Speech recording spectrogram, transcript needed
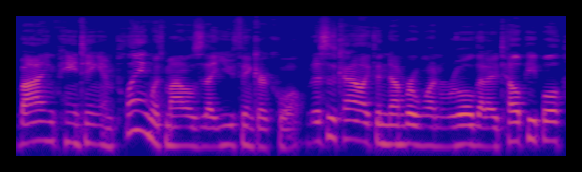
buying, painting, and playing with models that you think are cool. This is kind of like the number one rule that I tell people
